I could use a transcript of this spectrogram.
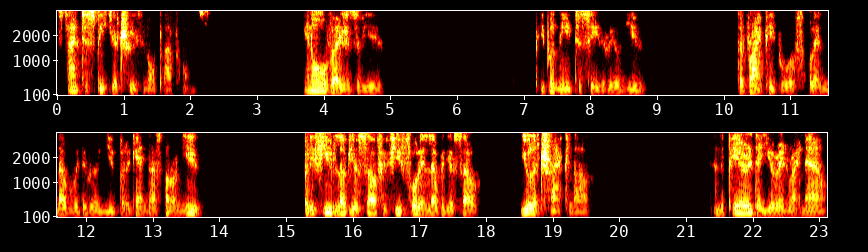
It's time to speak your truth in all platforms, in all versions of you. People need to see the real you the right people will fall in love with the real you. But again, that's not on you. But if you love yourself, if you fall in love with yourself, you'll attract love. And the period that you're in right now,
